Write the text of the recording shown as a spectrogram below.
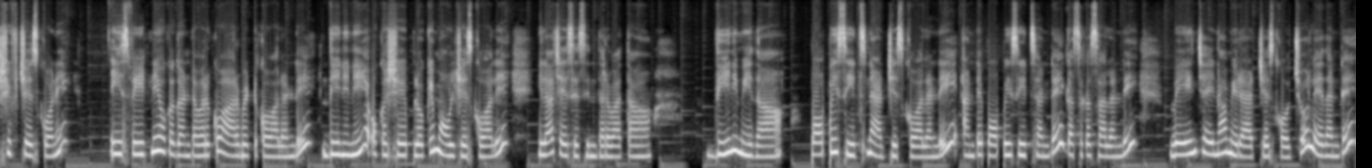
షిఫ్ట్ చేసుకొని ఈ స్వీట్ని ఒక గంట వరకు ఆరబెట్టుకోవాలండి. దీనిని ఒక షేప్లోకి మౌల్డ్ చేసుకోవాలి. ఇలా చేసేసిన తర్వాత దీని మీద పాపీ సీడ్స్ని యాడ్ చేసుకోవాలండి. అంటే పాపీ సీడ్స్ అంటే గసగసాలండి. వేయించైనా మీరు యాడ్ చేసుకోవచ్చు. లేదంటే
